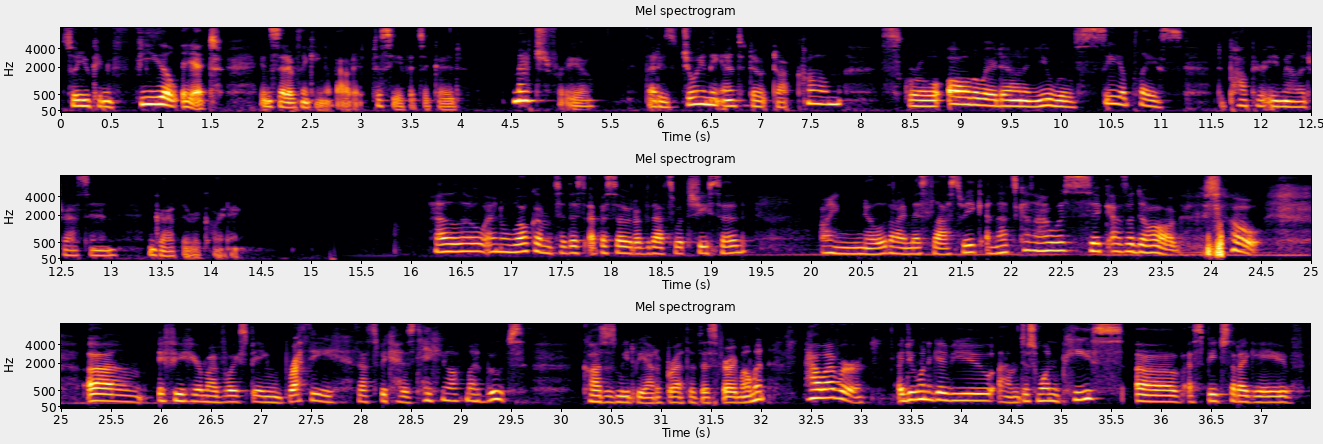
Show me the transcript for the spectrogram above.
so you can feel it instead of thinking about it to see if it's a good match for you. That is jointheantidote.com. Scroll all the way down and you will see a place to pop your email address in and grab the recording. Hello and welcome to this episode of That's What She Said. I know that I missed last week, and that's because I was sick as a dog. So, um, if you hear my voice being breathy, that's because taking off my boots causes me to be out of breath at this very moment. However, I do want to give you um, just one piece of a speech that I gave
